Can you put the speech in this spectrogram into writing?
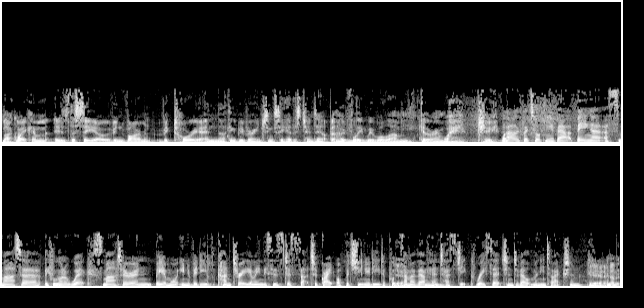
Mark Wakeham is the CEO of Environment Victoria, and I think it'd be very interesting to see how this turns out, but mm. hopefully we will um, get our own way. Gee. Well, if we're talking about being a, a, smarter, if we want to work smarter and be a more innovative country, I mean, this is just such a great opportunity to put yeah. some of our mm. fantastic research and development into action. Yeah. And,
